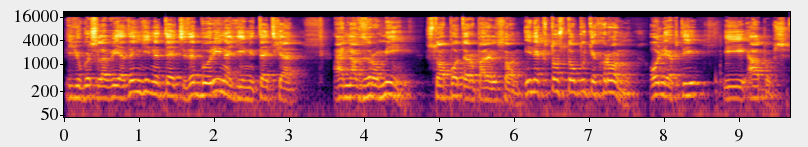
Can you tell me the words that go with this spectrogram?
η Ιουγκοσλαβία. Δεν γίνεται έτσι, δεν μπορεί να γίνει τέτοια αναδρομή στο απότερο παρελθόν. Είναι εκτός τόπου και χρόνου όλη αυτή η άποψη.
